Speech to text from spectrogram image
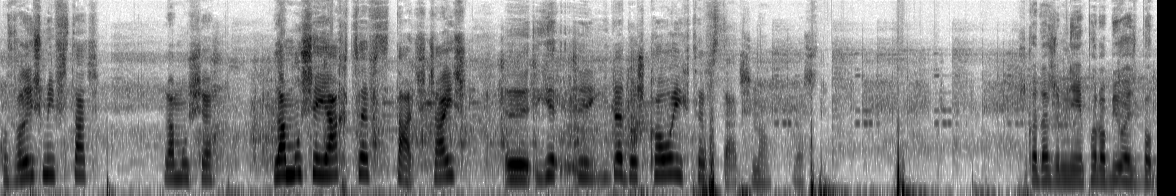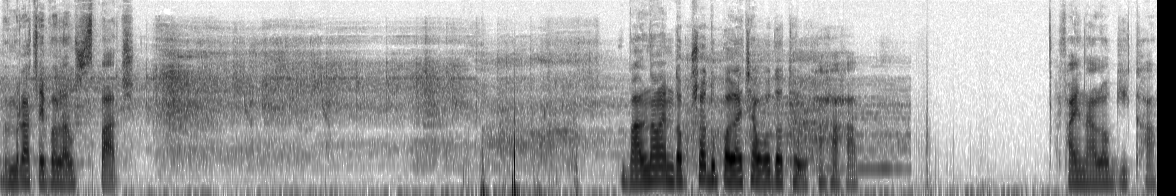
Pozwolisz mi wstać? Lamusie. Lamusie, ja chcę wstać, czaisz? Y, y, idę do szkoły i chcę wstać. No, właśnie. Szkoda, że mnie nie porobiłeś, bo bym raczej wolał spać. Walnąłem do przodu, poleciało do tyłu. Ha, ha, ha. Fajna logika.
